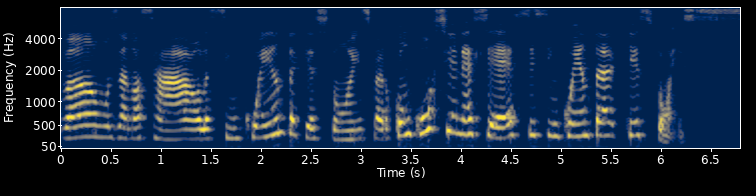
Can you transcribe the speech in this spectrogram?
Vamos à nossa aula 50 questões para o concurso INSS 50 questões.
